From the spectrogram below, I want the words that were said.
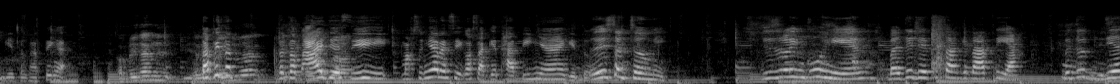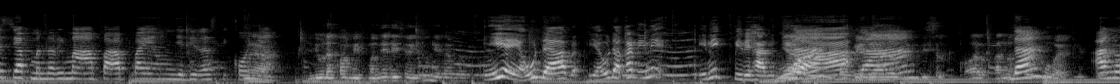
gitu ngerti nggak? Tapi kan Tapi juga tetap aja juga. sih, maksudnya resiko sakit hatinya gitu. listen to me diselingkuhin berarti dia tuh sakit hati ya itu dia siap menerima apa-apa yang menjadi Nah, resikonya jadi udah komitmennya diselingkuhin apa? Iya ya udah, ya udah kan ini ini pilihan Ya, gua. dan- dia disel- anu dan selingkuh ya, gitu. anu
